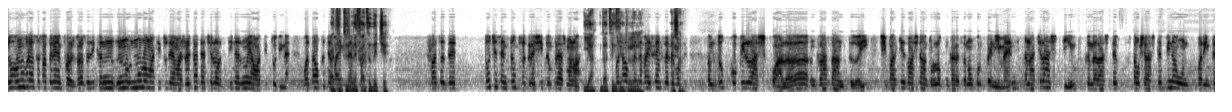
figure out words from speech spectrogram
nu, nu vreau să fac pe nimeni proști. Vreau să zic că nu, nu, nu luăm atitudine. Majoritatea celor tineri nu iau atitudine. Vă dau câteva Atitudine exemple. față de ce? Față de tot ce se întâmplă greșit în preajma noastră. Ia, dați Vă dau exemplele. câteva exemple de vorbire. Îmi duc copilul la școală, în clasa 1 și parchez mașina într-un loc în care să nu încurc pe nimeni. În același timp, când îl aștept, stau și îl aștept, vine un părinte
